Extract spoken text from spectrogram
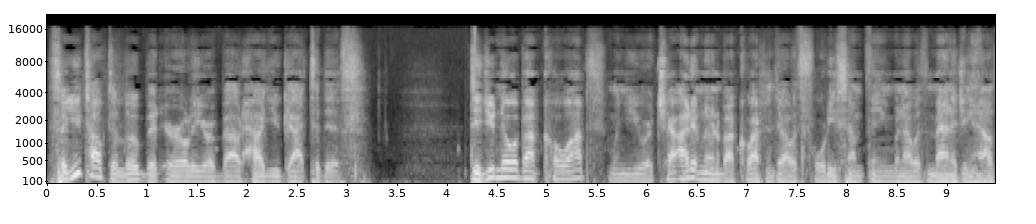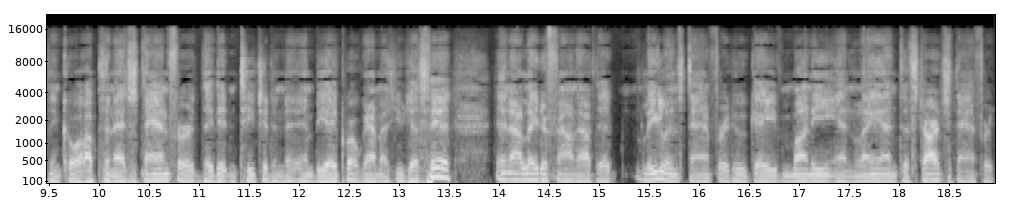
So you talked a little bit earlier about how you got to this. Did you know about co-ops when you were a child? I didn't learn about co-ops until I was 40 something when I was managing housing co-ops. And at Stanford, they didn't teach it in the MBA program, as you just said. And I later found out that Leland Stanford, who gave money and land to start Stanford,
